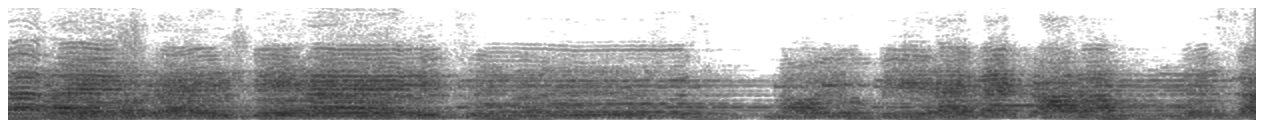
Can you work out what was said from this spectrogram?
întărește-l știre Iisus. Noi iubire declarăm, însă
